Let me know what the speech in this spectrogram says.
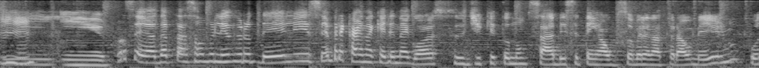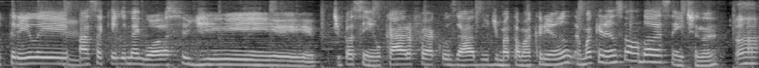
E, e, não sei, a adaptação do livro dele sempre cai naquele negócio de que tu não sabe se tem algo sobrenatural mesmo. O trailer passa aquele negócio de. Tipo assim, o cara foi acusado de matar uma criança. É uma criança ou um adolescente, né? Aham.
